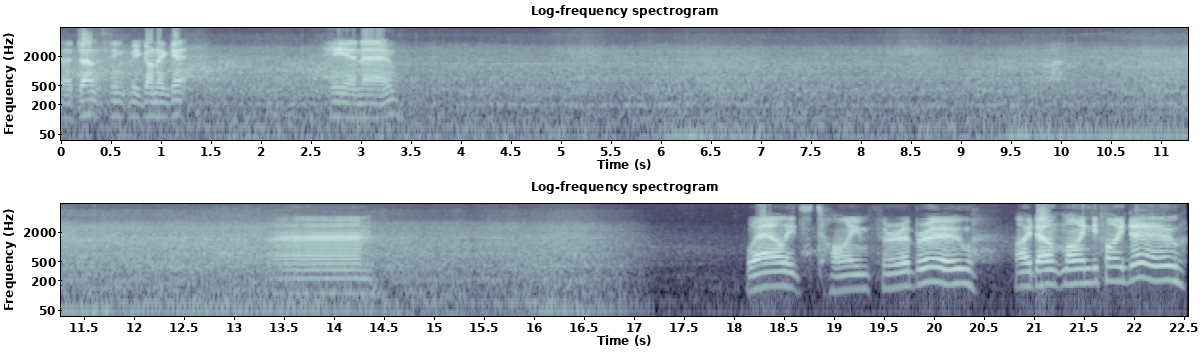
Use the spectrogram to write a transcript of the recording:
I don't think we're gonna get here now. Um, well, it's time for a brew. I don't mind if I do.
